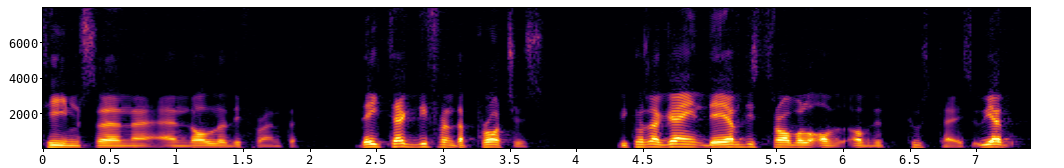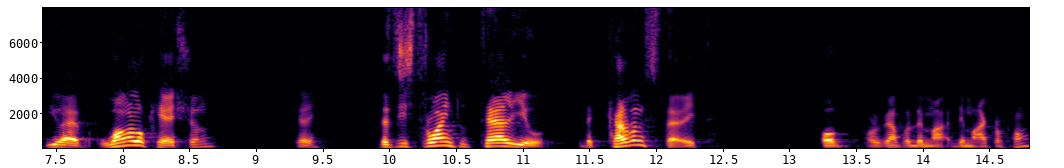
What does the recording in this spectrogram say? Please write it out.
Teams, and, and all the different, they take different approaches because again, they have this trouble of, of the two states. We have, you have one location, okay, that is trying to tell you the current state of, for example, the, the microphone,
